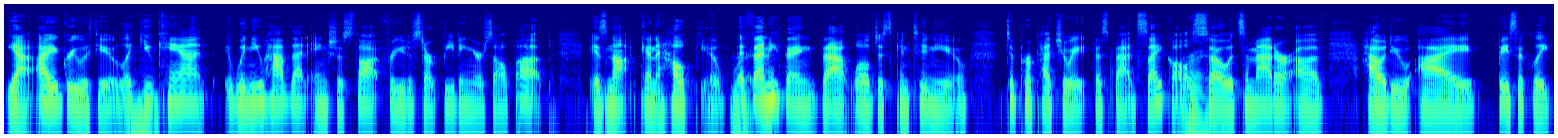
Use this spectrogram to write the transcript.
yeah, I agree with you. Like, you Mm-hmm. can't, when you have that anxious thought, for you to start beating yourself up is not going to help you. If anything, that will just continue to perpetuate this bad cycle. Right. So it's a matter of how do I basically,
